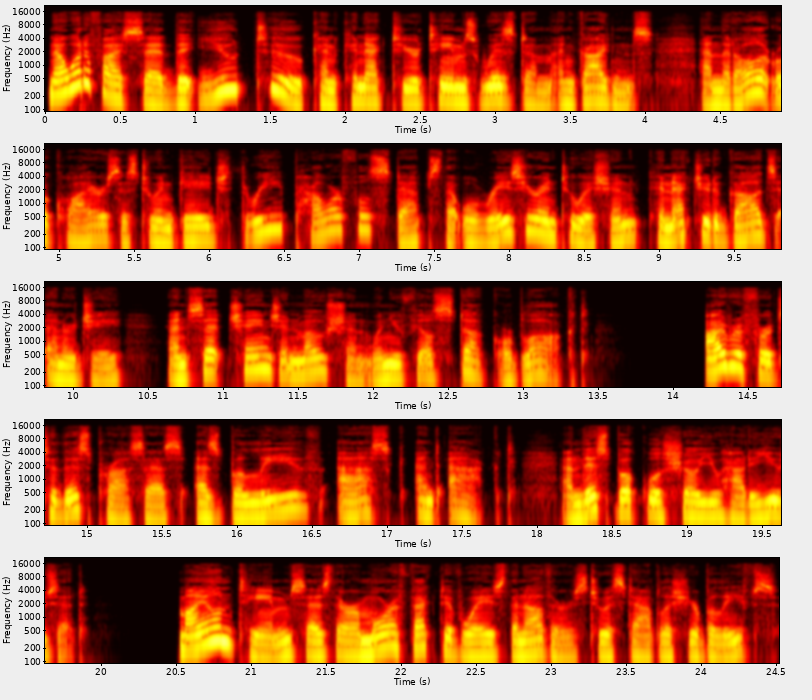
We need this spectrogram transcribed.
Now, what if I said that you too can connect to your team's wisdom and guidance, and that all it requires is to engage three powerful steps that will raise your intuition, connect you to God's energy, and set change in motion when you feel stuck or blocked? I refer to this process as believe, ask, and act, and this book will show you how to use it. My own team says there are more effective ways than others to establish your beliefs,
